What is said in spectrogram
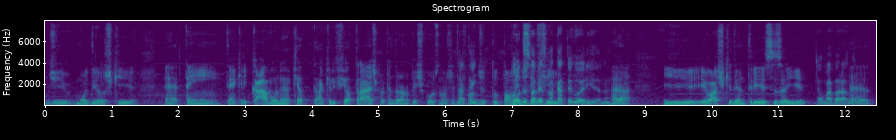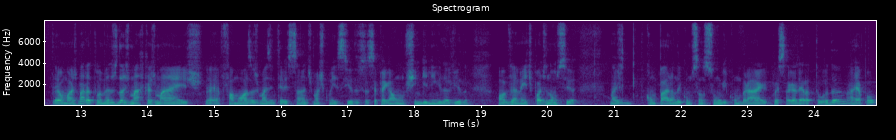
de modelos que é, tem, tem aquele cabo, né, que é aquele fio atrás para pendurar no pescoço, não, a gente está falando de totalmente todos sem da mesma fio. categoria, né? É. E eu acho que dentre esses aí. É o mais barato. É, é o mais barato, pelo menos das marcas mais é, famosas, mais interessantes, mais conhecidas. Se você pegar um Xing Ling da vida, obviamente pode não ser. Mas comparando com Samsung, com Braille, com essa galera toda, a Apple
